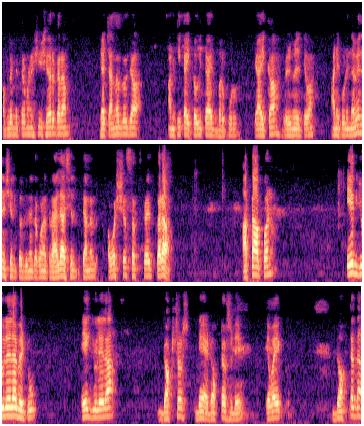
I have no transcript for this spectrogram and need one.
आपल्या मित्रमंडळीशी शेअर करा. या चॅनलवर ज्या आणखी काही कविता आहेत भरपूर त्या ऐका वेळ मिळेल तेव्हा. आणि कोणी नवीन असेल तर जुन्याचा कोणात राहिला असेल तर चॅनल अवश्य सबस्क्राईब करा. आता आपण एक जुलैला भेटू. एक जुलैला डॉक्टर्स डे आहे डॉक्टर्स डे तेव्हा एक डॉक्टरना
